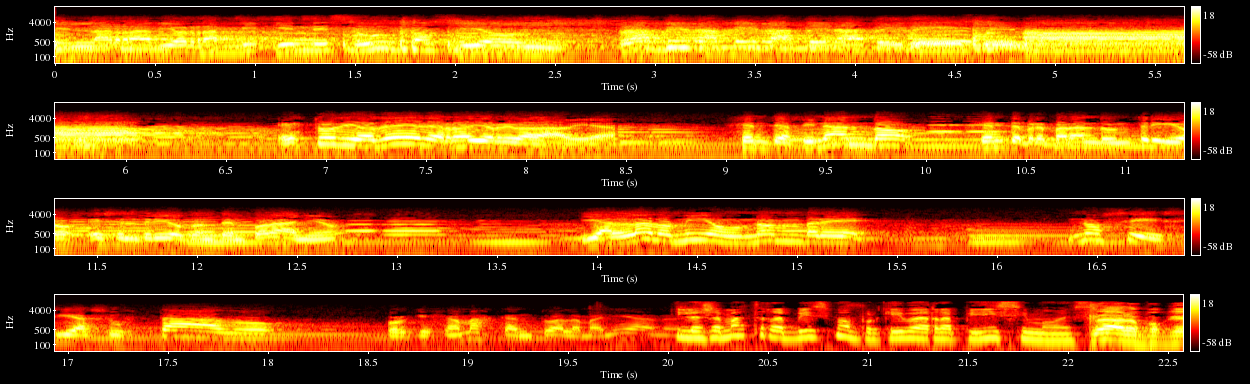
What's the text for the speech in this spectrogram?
En la radio Rappi tiene su pasión. Rappi, Rappi, Rappi, rapidísimo. Estudio D de Radio Rivadavia. Gente afinando, gente preparando un trío, es el trío contemporáneo. Y al lado mío un hombre, no sé si asustado, porque jamás cantó a la mañana. Y lo llamaste rapidísimo porque iba rapidísimo eso. Claro, porque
